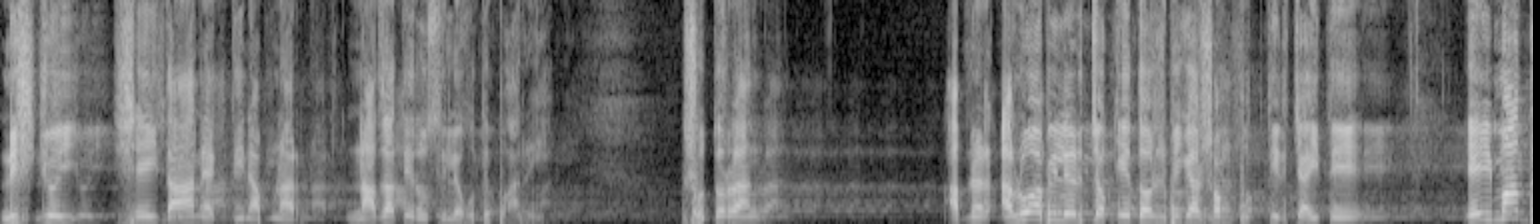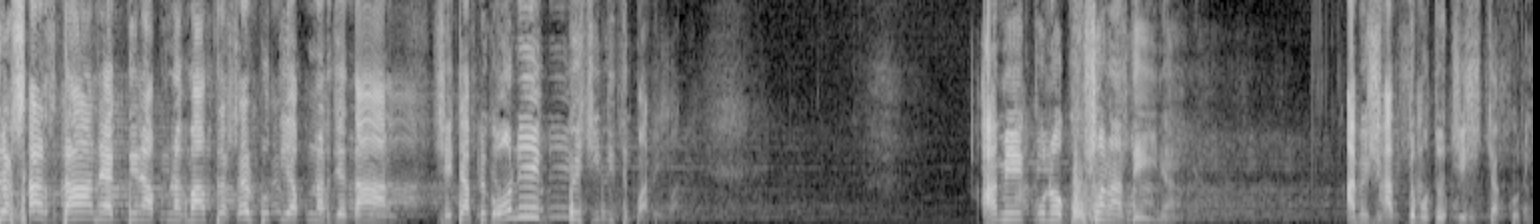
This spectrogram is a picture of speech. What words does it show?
নিশ্চয়ই সেই দান একদিন আপনার নাজাতের উসিলে হতে পারে। সুতরাং আপনার আলোয়া বিলের চকে দশ বিঘা সম্পত্তির চাইতে এই মাদ্রাসার দান একদিন আপনার, মাদ্রাসার প্রতি আপনার যে দান, সেটা আপনাকে অনেক বেশি দিতে পারে। আমি কোনো ঘোষণা দেই না। আমি সাধ্যমতো চেষ্টা করি।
